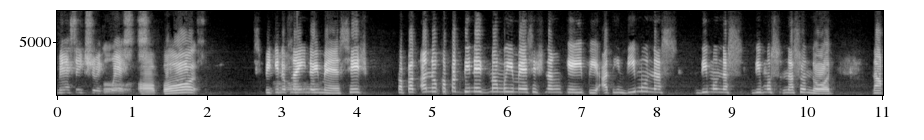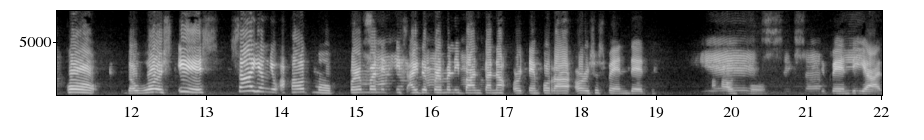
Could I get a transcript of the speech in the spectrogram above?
message requests Opo. Speaking of Oo. na Inoy message, kapag ano kapag dinedma mo yung message ng KP at hindi mo nas di mo nas di mo nasunod, nako, the worst is sayang yung account mo. Permanent it's either permanently banned ka na or temporary or suspended. account mo. exactly. Depende yan.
